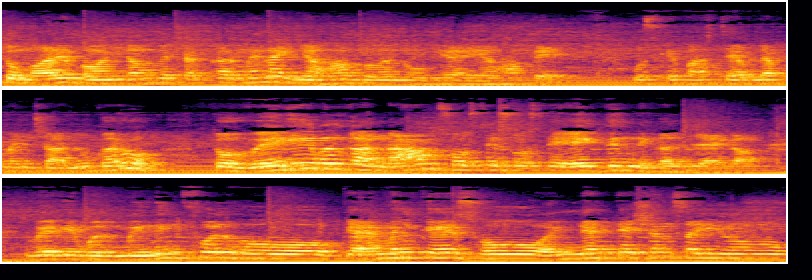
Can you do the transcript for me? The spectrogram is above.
तुम्हारे बर्न डाउन के चक्कर में ना यहाँ बर्न हो गया यहाँ पे। उसके पास डेवलपमेंट चालू करो तो वेरिएबल का नाम सोचते सोचते एक दिन निकल जाएगा। वेरिएबल मीनिंगफुल हो कैमिल केस हो इंडेंटेशन सही हो,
